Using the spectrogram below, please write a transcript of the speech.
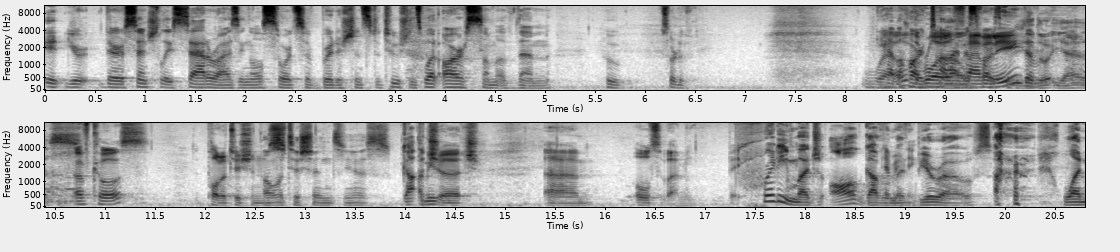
it, you're, they're essentially satirizing all sorts of British institutions. What are some of them who sort of Well, have a the hard royal time as far as family. the- The- yes, Of course. Politicians, politicians. Yes, Go- the I mean, church, um, also, I mean, big. pretty much all government Everything. bureaus are one.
